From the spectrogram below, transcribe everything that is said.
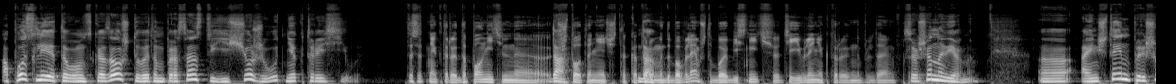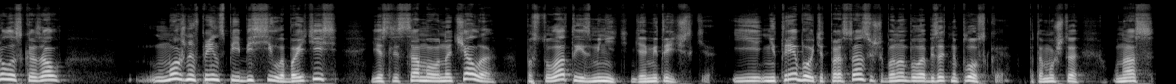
А после этого он сказал, что в этом пространстве еще живут некоторые силы. То есть это некоторое дополнительное да. что-то, нечто, которое да. мы добавляем, чтобы объяснить те явления, которые наблюдаем. Совершенно верно. А, Эйнштейн пришел и сказал, можно, в принципе, и без сил обойтись, если с самого начала постулаты изменить геометрические. И не требовать от пространства, чтобы оно было обязательно плоское. Потому что у нас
